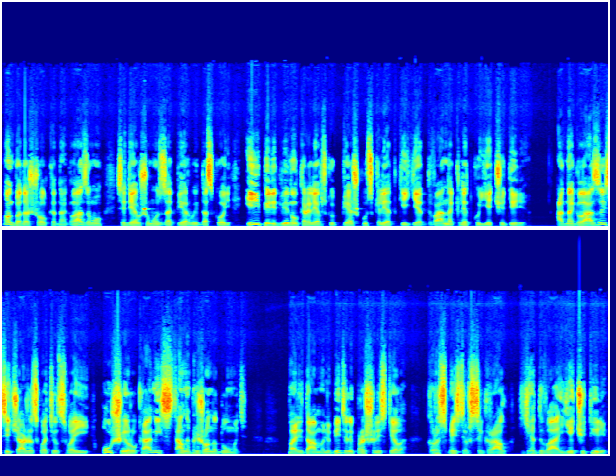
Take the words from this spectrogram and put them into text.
Он подошел к одноглазому, сидевшему за первой доской, и передвинул королевскую пешку с клетки Е2 на клетку Е4. Одноглазый сейчас же схватил свои уши руками и стал напряженно думать. По рядам любителей прошелестело. Гроссмейстер сыграл Е2, Е4.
